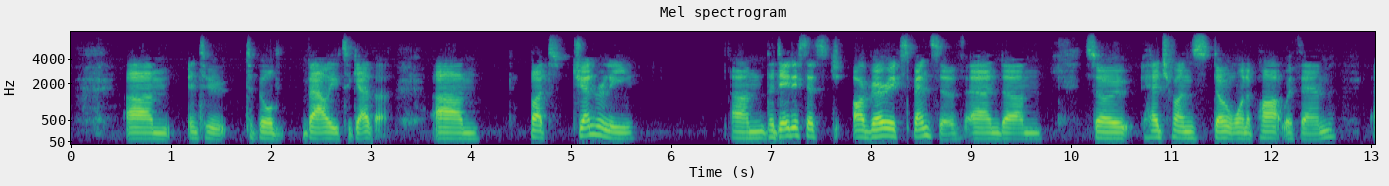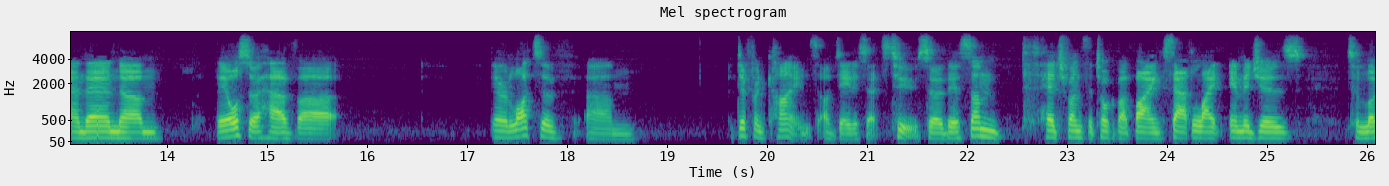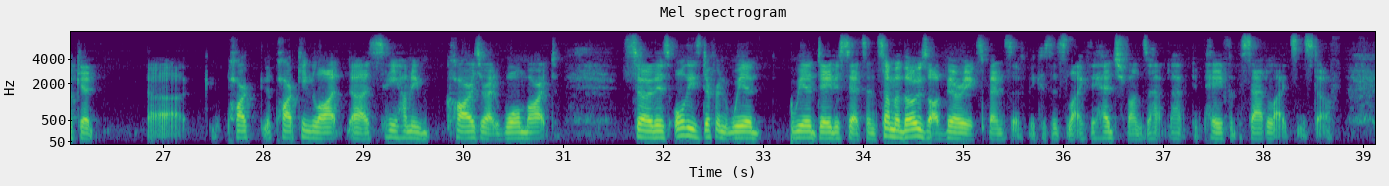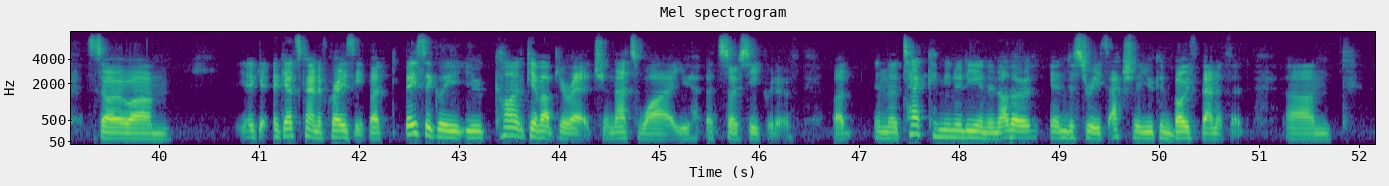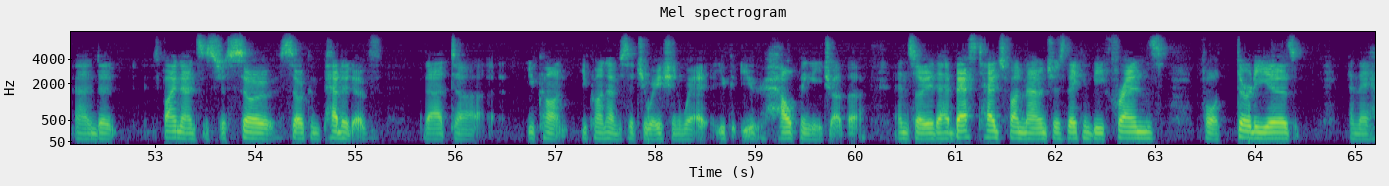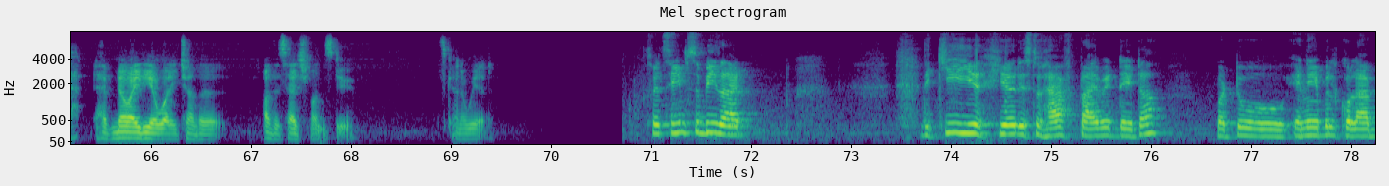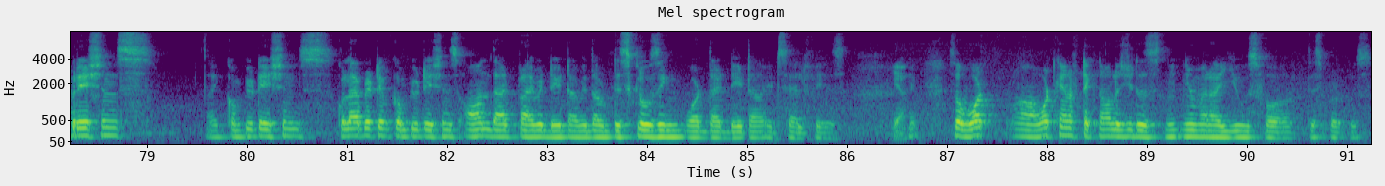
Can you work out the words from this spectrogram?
um, and to to build value together. Um, but generally, um, the data sets are very expensive, and um, so hedge funds don't want to part with them. And then um, they also have uh, there are lots of um, different kinds of data sets too. So there's some hedge funds that talk about buying satellite images to look at uh, park the parking lot, uh, see how many cars are at Walmart. So there's all these different weird weird data sets, and some of those are very expensive because it's like the hedge funds have to, have to pay for the satellites and stuff. So um, it, it gets kind of crazy, but basically you can't give up your edge, and that's why you it's so secretive. But in the tech community and in other industries, actually you can both benefit. Um, and it, finance is just so so competitive that uh, you can't you can't have a situation where you you're helping each other. And so the best hedge fund managers they can be friends for 30 years, and they have no idea what each other others hedge funds do. It's kind of weird. So it seems to be that the key here is to have private data, but to enable collaborations like computations, collaborative computations on that private data without disclosing what that data itself is. Yeah. So what uh, what kind of technology does Numerai use for this purpose?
